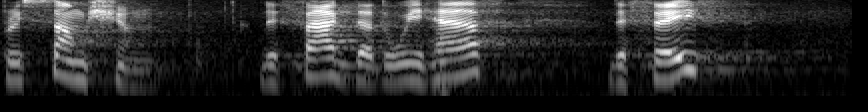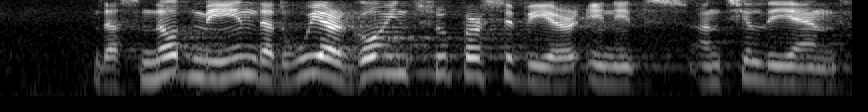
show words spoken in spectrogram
presumption. The fact that we have the faith does not mean that we are going to persevere in it until the end.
